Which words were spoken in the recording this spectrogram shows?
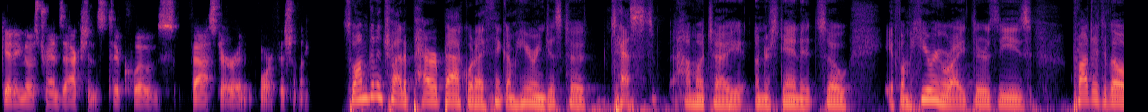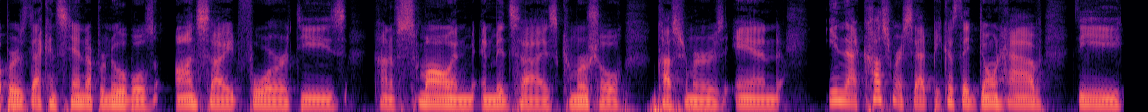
getting those transactions to close faster and more efficiently. So I'm going to try to parrot back what I think I'm hearing just to test how much I understand it. So if I'm hearing right, there's these project developers that can stand up renewables on site for these kind of small and, and mid-sized commercial customers. And in that customer set, because they don't have the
